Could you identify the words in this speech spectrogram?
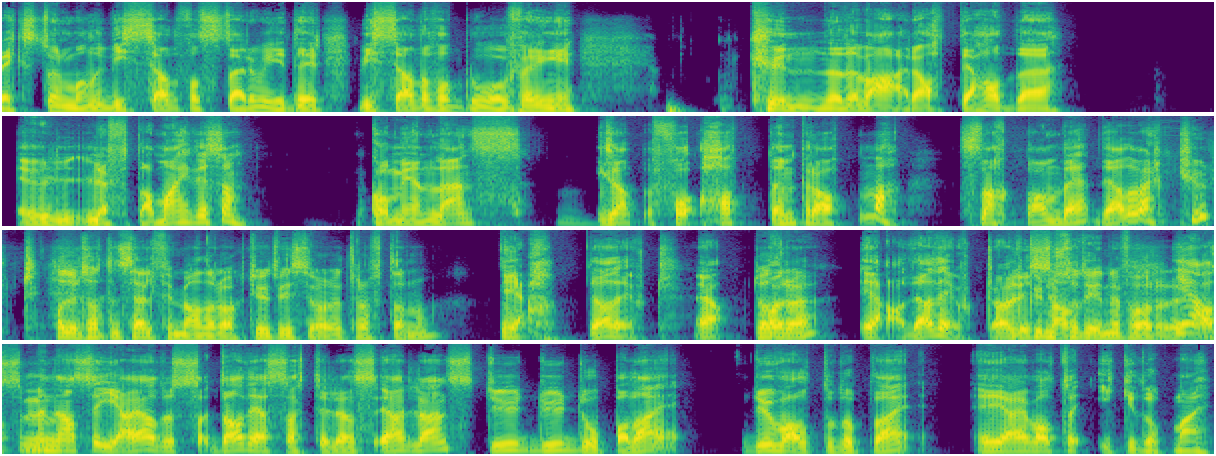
veksthormoner, hvis jeg hadde fått steroider, hvis jeg hadde fått blodoverføringer, kunne det være at jeg hadde løfta meg, liksom. Kom igjen, Lance. Få, hatt den praten, da. Snakka om det. Det hadde vært kult. Hadde du tatt en selfie med han og lagt ut hvis du hadde truffet han nå? Ja, det hadde jeg gjort. Ja, Du hadde det? Ja, det hadde jeg gjort. Og Du kunne stått inne for ja, altså, men altså, hadde, Da hadde jeg sagt til Lance ja, Lance, du, du dopa deg. Du valgte å dope deg. Jeg valgte å ikke dope meg.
